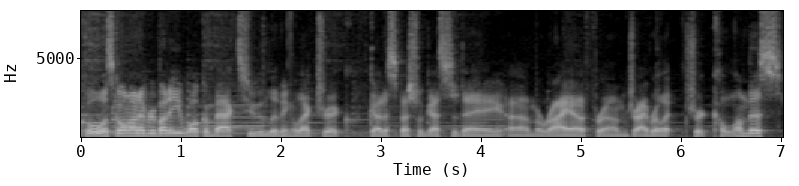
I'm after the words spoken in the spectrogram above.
Cool. What's going on, everybody? Welcome back to Living Electric. We've got a special guest today, uh, Mariah from Drive Electric Columbus.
